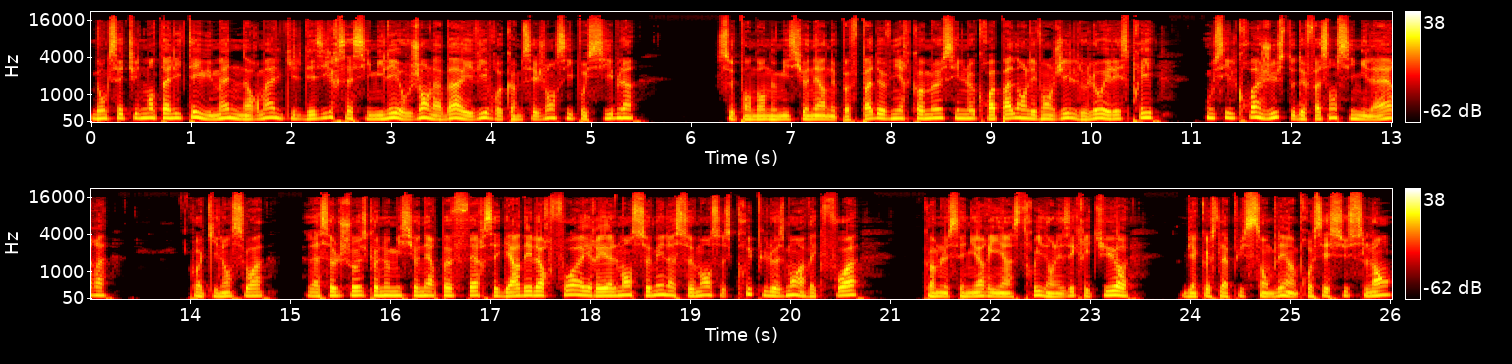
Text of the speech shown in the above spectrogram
Donc c'est une mentalité humaine normale qu'ils désirent s'assimiler aux gens là-bas et vivre comme ces gens si possible. Cependant nos missionnaires ne peuvent pas devenir comme eux s'ils ne croient pas dans l'évangile de l'eau et l'esprit, ou s'ils croient juste de façon similaire. Quoi qu'il en soit, la seule chose que nos missionnaires peuvent faire, c'est garder leur foi et réellement semer la semence scrupuleusement avec foi, comme le Seigneur y instruit dans les Écritures, bien que cela puisse sembler un processus lent.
